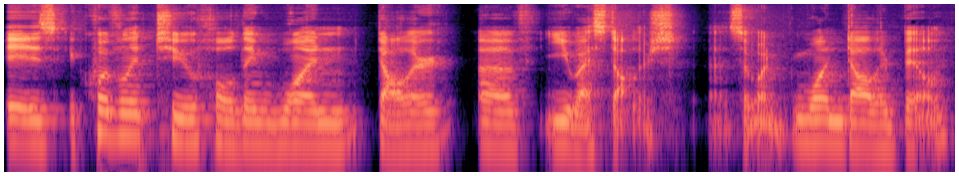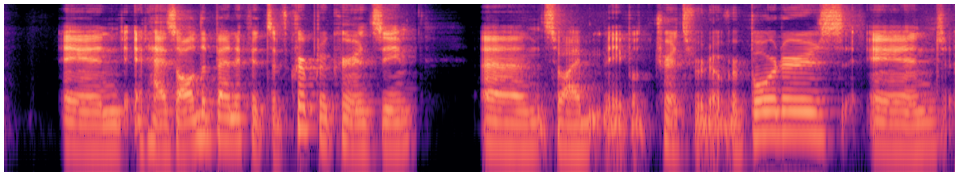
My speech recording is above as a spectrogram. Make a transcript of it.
is equivalent to holding one dollar of US dollars. Uh, so a one dollar bill, and it has all the benefits of cryptocurrency. Um, so I'm able to transfer it over borders and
